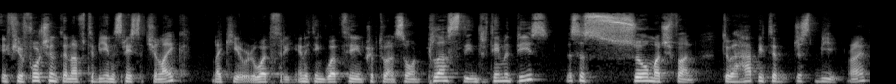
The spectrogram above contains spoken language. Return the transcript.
if you're fortunate enough to be in a space that you like, like here, Web3, anything Web3 and crypto and so on, plus the entertainment piece, this is so much fun to be happy to just be, right?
